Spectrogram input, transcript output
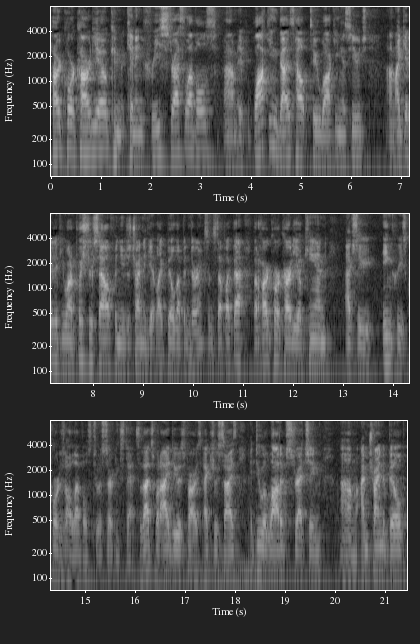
hardcore cardio can, can increase stress levels. Um, if walking does help too, walking is huge. Um, I get it if you want to push yourself and you're just trying to get like build up endurance and stuff like that, but hardcore cardio can actually increase cortisol levels to a certain extent. So that's what I do as far as exercise. I do a lot of stretching. Um, I'm trying to build,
